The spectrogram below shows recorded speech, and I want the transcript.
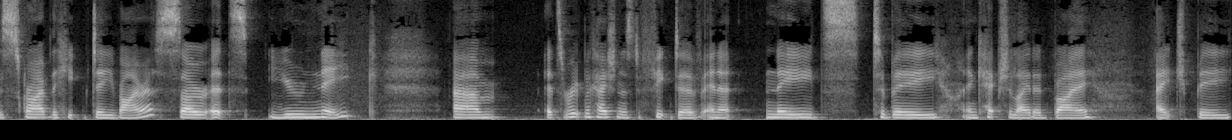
Describe the Hep D virus. So it's unique. Um, its replication is defective and it needs to be encapsulated by HBs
